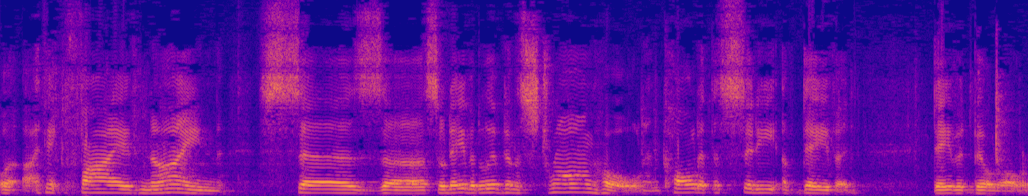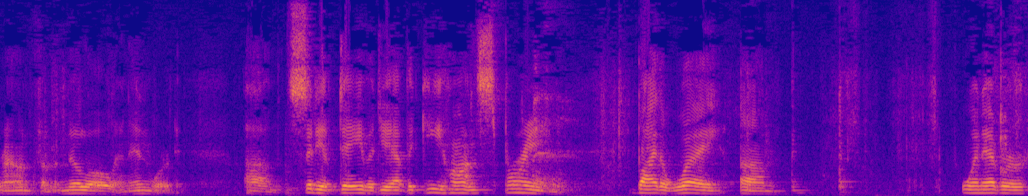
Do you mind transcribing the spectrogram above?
well, I think 5 9 says, uh, So David lived in the stronghold and called it the city of David. David built all around from the Millo and inward. Um, city of David, you have the Gihon Spring. By the way, um, whenever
